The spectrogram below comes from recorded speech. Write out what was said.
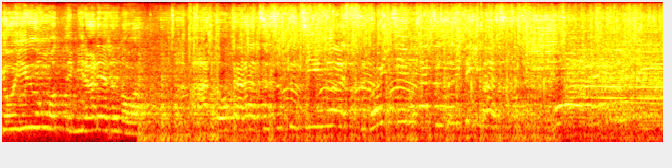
余裕を持って見られるのは後から続くチームはすごいチームが続いています。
